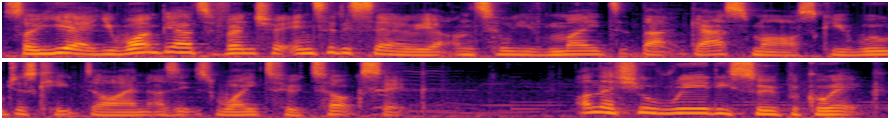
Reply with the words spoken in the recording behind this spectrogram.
So yeah, you won't be able to venture into this area until you've made that gas mask. You will just keep dying as it's way too toxic. Unless you're really super quick.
